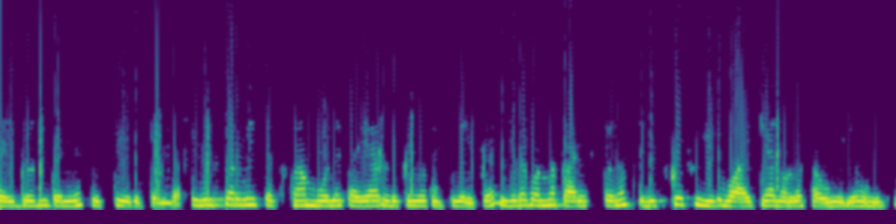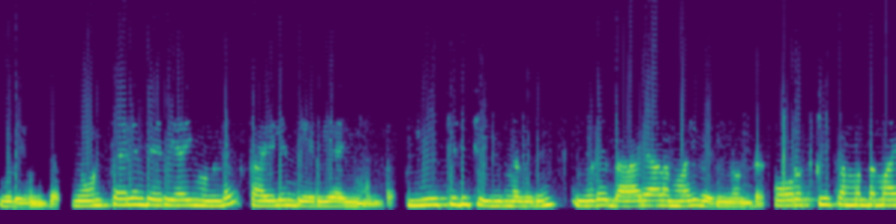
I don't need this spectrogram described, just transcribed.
ലൈബ്രറി തന്നെ സെറ്റ് ചെയ്തിട്ടുണ്ട്. സിവിൽ സർവീസ് എക്സാം പോലെ തയ്യാറെടുക്കുന്ന കുട്ടികൾക്ക് ഇവിടെ വന്ന് പരസ്പരം ഡിസ്കസ് ചെയ്ത് വായിക്കാനുള്ള സൗകര്യം ഇവിടെയുണ്ട്. നോൺ സൈലന്റ് ഏരിയയും ഉണ്ട് സൈലന്റ് ഏരിയയും ഉണ്ട്. പി എച്ച് ഡി ചെയ്യുന്നവരും ഇവിടെ ധാരാളമായി വരുന്നുണ്ട്. ഫോറസ്ട്രി സംബന്ധമായ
